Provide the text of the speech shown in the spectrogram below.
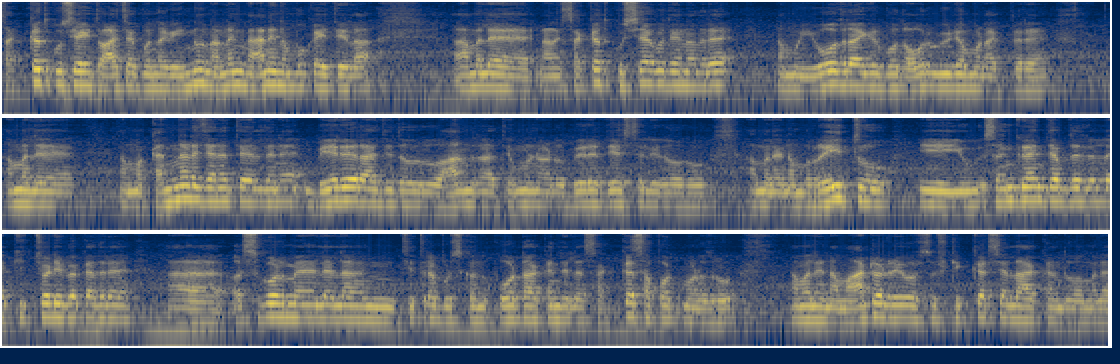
ಸಖತ್ ಖುಷಿ ಆಯ್ತು ಆಚೆಗೆ ಬಂದಾಗ. ಇನ್ನೂ ನನಗೆ ನಾನೇ ನಂಬಕ್ಕಾಯ್ತಿಲ್ಲ. ಆಮೇಲೆ ನನಗೆ ಸಖತ್ ಖುಷಿ ಆಗೋದೇನಂದ್ರೆ ನಮ್ಮ ಯೋಧರಾಗಿರ್ಬೋದು ಅವರು ವಿಡಿಯೋ ಮಾಡಾಕ್ತಾರೆ. ಆಮೇಲೆ ನಮ್ಮ ಕನ್ನಡ ಜನತೆ ಅಲ್ಲದೆ ಬೇರೆ ರಾಜ್ಯದವರು, ಆಂಧ್ರ, ತಮಿಳುನಾಡು, ಬೇರೆ ದೇಶದಲ್ಲಿರೋರು, ಆಮೇಲೆ ನಮ್ಮ ರೈತರು ಈ ಸಂಕ್ರಾಂತಿ ಹಬ್ಬದಲ್ಲೆಲ್ಲ ಕಿಚ್ಚೊಡಿಬೇಕಾದ್ರೆ ಹಸುಗಳ ಮೇಲೆಲ್ಲ ಚಿತ್ರ ಬಿಡಿಸ್ಕೊಂಡು ಫೋಟೋ ಹಾಕೊಂಡೆಲ್ಲ ಸಕ್ಕ ಸಪೋರ್ಟ್ ಮಾಡಿದ್ರು. ಆಮೇಲೆ ನಮ್ಮ ಆಟೋ ಡ್ರೈವರ್ಸು ಸ್ಟಿಕ್ಕರ್ಸ್ ಎಲ್ಲ ಹಾಕೊಂಡು, ಆಮೇಲೆ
